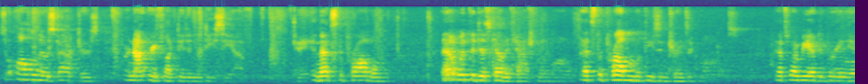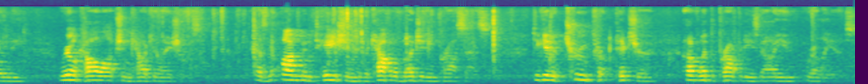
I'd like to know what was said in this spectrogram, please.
So all of those factors are not reflected in the DCF. Okay, and that's the problem with the discounted cash flow. That's the problem with these intrinsic models. That's why we had to bring in the real call option calculations as an augmentation to the capital budgeting process to get a true picture of what the property's value really is.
